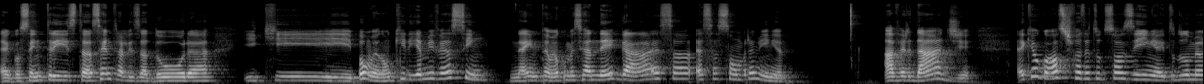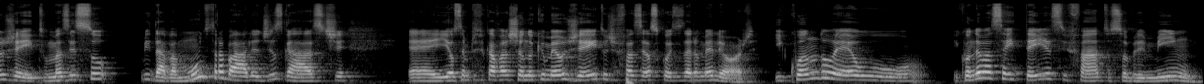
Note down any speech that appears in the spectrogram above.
egocentrista, centralizadora e que, bom, eu não queria me ver assim, né? Então eu comecei a negar essa, essa sombra minha. A verdade é que eu gosto de fazer tudo sozinha e tudo do meu jeito, mas isso me dava muito trabalho, desgaste, é, e eu sempre ficava achando que o meu jeito de fazer as coisas era o melhor. E quando eu e quando eu aceitei esse fato sobre mim,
